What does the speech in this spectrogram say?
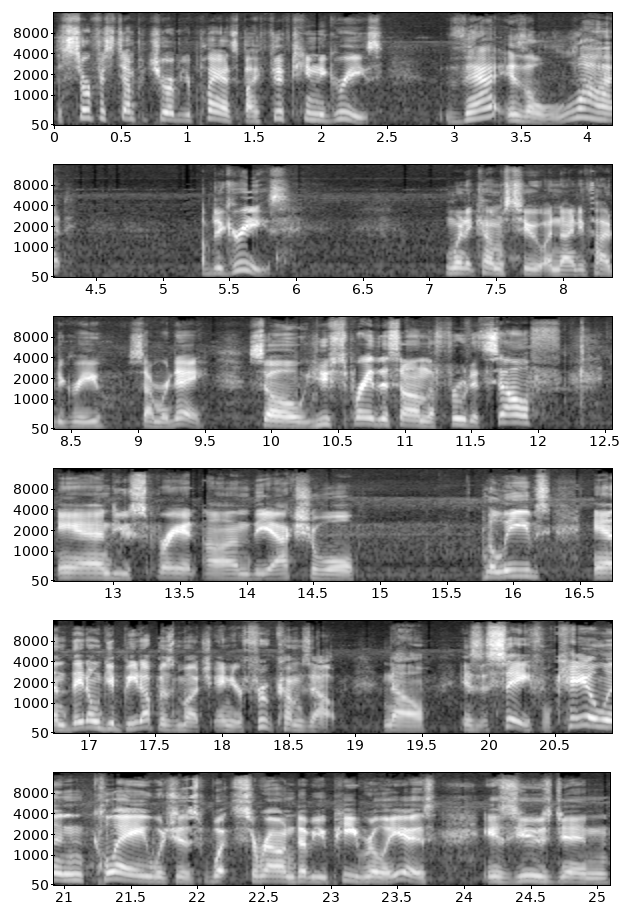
the surface temperature of your plants by 15 degrees. That is a lot of degrees when it comes to a 95 degree summer day. So you spray this on the fruit itself and you spray it on the actual the leaves and they don't get beat up as much and your fruit comes out. Now, is it safe? Well, kaolin clay, which is what Surround WP really is, is used in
